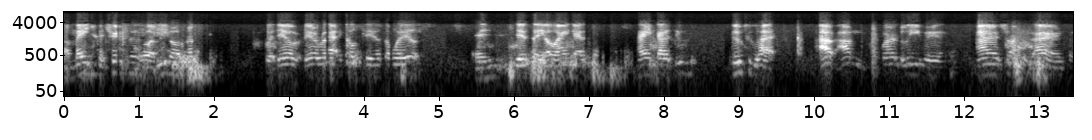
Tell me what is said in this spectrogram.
a major contributor or a leader or something, but they'll they'll ride the coattail somewhere else and just say, Oh, I ain't gotta I ain't gotta do do too hot. I I'm a firm believer in iron sharpens iron. So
